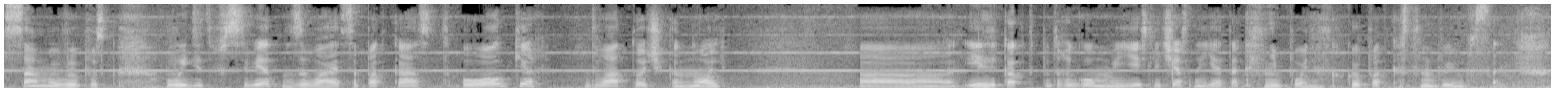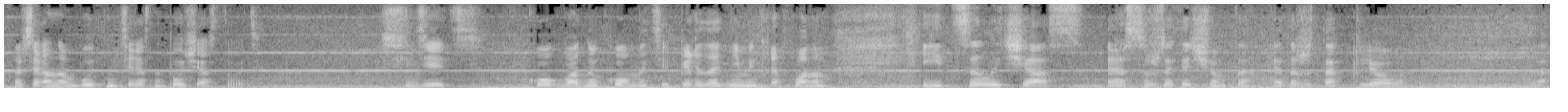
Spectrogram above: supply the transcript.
самый выпуск выйдет в свет. Называется подкаст Уолкер 2.0. А, или как-то по-другому. Если честно, я так и не понял, какой подкаст мы будем писать. Но все равно будет интересно поучаствовать. Сидеть в одной комнате перед одним микрофоном и целый час рассуждать о чем-то. Это же так клево. Да.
